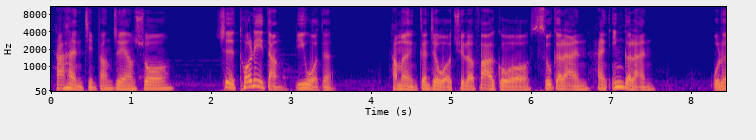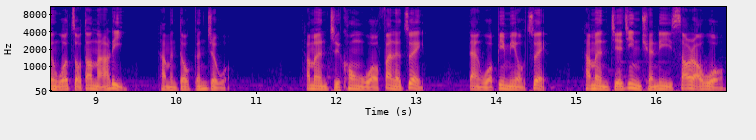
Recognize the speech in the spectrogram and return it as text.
他和警方这样说：“是托利党逼我的，他们跟着我去了法国、苏格兰和英格兰。无论我走到哪里，他们都跟着我。他们指控我犯了罪，但我并没有罪。他们竭尽全力骚扰我，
